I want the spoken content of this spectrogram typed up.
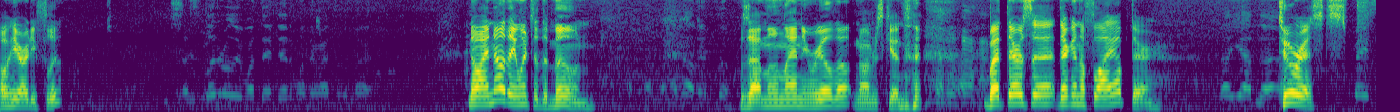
Oh, he already flew? That's literally what they did when they went to the moon. No, I know they went to the moon. I know they flew. Was that moon landing real though? No, I'm just kidding. but there's a they're gonna fly up there. No, yeah, the uh, Tourists. SpaceX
